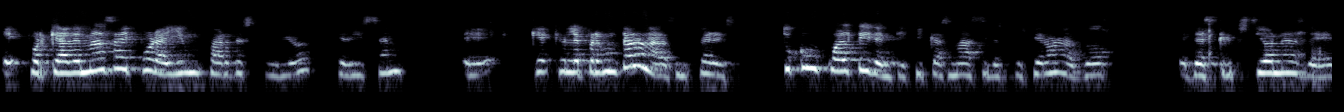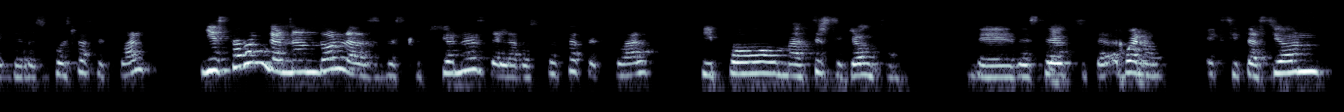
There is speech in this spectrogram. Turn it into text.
eh, porque además hay por ahí un par de estudios que dicen, eh, que, le preguntaron a las mujeres, ¿tú con cuál te identificas más? Y les pusieron las dos descripciones de, respuesta sexual, y estaban ganando las descripciones de la respuesta sexual tipo Masters y Johnson, de deseo, bueno, excitación,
